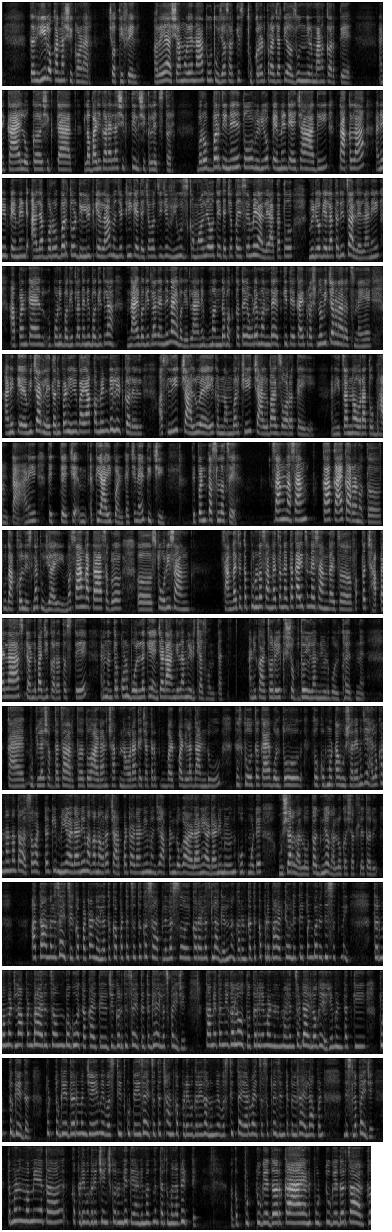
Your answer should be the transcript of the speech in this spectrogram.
तर ही लोकांना शिकवणार. चौथी फेल. अरे अशामुळे ना तू तुझ्यासारखीच थुकरट प्रजाती अजून निर्माण करते. आणि काय लोक शिकतात? लबाडी करायला शिकतील शिकलेच तर. बरोबर तिने तो व्हिडिओ पेमेंट यायच्या आधी टाकला आणि पेमेंट आल्याबरोबर तो डिलीट केला. म्हणजे ठीक आहे त्याच्यावरचे जे व्ह्यूज कमावले होते त्याचे पैसे मिळाले. आता तो व्हिडिओ गेला तरी चालेल. आणि आपण काय कोणी बघितला त्यांनी बघितला? नाही बघितला त्यांनी नाही बघितला. आणि मंद भक्त तर एवढे मंद आहेत की ते काही प्रश्न विचारणारच नाही आहे आणि के- विचारले तरी पण ही बाया कमेंट डिलीट करेल. असली चालू आहे. एक नंबरची चालबाज औरत आहे ही. आणि हिचा नवरा तो भामटा आणि ते त्याचे ती आई पण त्याची नाही तिची. ते पण तसलंच आहे. सांग ना सांग. का काय कारण होतं? तू दाखवलीस ना तुझी आई. मग सांग आता सगळं स्टोरी सांग. सांगायचं तर पूर्ण सांगायचं नाही तर काहीच नाही सांगायचं. फक्त छापायला स्टंटबाजी करत असते आणि नंतर कोण बोललं की यांच्या डांगीला मिरच्या झोमतात. आणि काय तर एक शब्द हिला नीट बोलता येत नाही. काय कुठल्या शब्दाचा अर्थ तो आडाणछाप नवरा त्याच्या तर ब- पडला दांडू तर तो तर काय बोलतो तो खूप मोठा हुशार आहे. म्हणजे ह्या लोकांना ना तर असं वाटतं की मी अडाणी माझा नवरा चारपट अडाणी म्हणजे आपण दोघं अडाणी अडाणी मिळून खूप मोठे हुशार झालो तज्ज्ञ झालो कशातले तरी. आता आम्हाला जायचंय कपाट आणायला. तर कपाटाचं तर कसं आपल्याला सोय करायलाच लागेल ना? कारण का ते कपडे बाहेर ठेवले ते पण बरे दिसत नाही. तर मग म्हटलं आपण बाहेरच जाऊन बघू आता काय ते जे गरजेचं आहे ते तर घ्यायलाच पाहिजे. तर आम्ही आता निघालो होतो तर हे म्हण ह्यांचं ह्यांचा डायलॉग आहे. हे म्हणतात की पुट टुगेदर पुट टुगेदर म्हणजे व्यवस्थित कुठेही जायचं तर छान कपडे वगैरे घालून व्यवस्थित तयार व्हायचं असं प्रेझेंटेबल राहायला आपण दिसलं पाहिजे. तर म्हणून मग मी आता कपडे वगैरे चेंज करून घेते आणि मग नंतर तुम्हाला भेटते. अगं पुट टुगेदर काय आणि पुट टुगेदरचा अर्थ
